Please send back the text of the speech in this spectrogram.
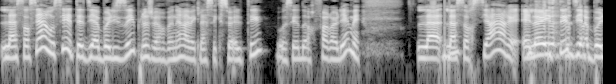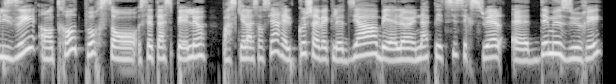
la sorcière aussi était diabolisée. Puis là, je vais revenir avec la sexualité, je vais essayer de refaire un lien, mais la, la Mhm. sorcière, elle a été diabolisée, entre autres, pour son, cet aspect-là. Parce que la sorcière, elle couche avec le diable et elle a un appétit sexuel euh, démesuré.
